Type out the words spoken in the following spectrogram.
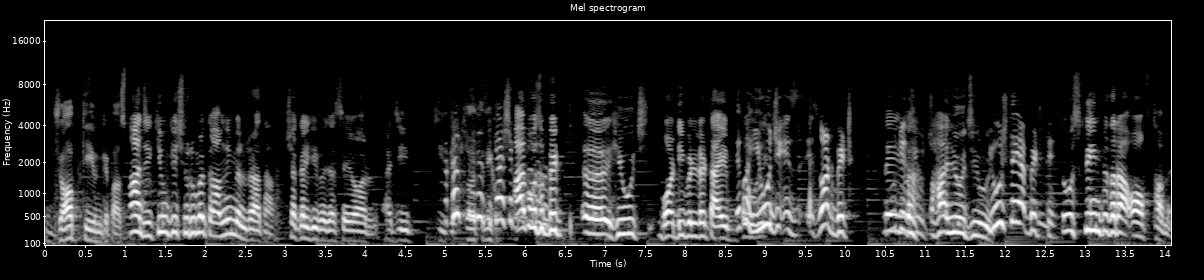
जॉब की उनके पास। हाँ जी क्योंकि शुरू में काम नहीं मिल रहा था शक्ल की वजह से और अजीब चीज़ें शक्ल की तो वजह से इतनी- क्या शक्ल आई वाज बनाना? Bit huge body builder type देखो huge is is not bit huge huge. हाँ ह्यूज ह्यूज ह्यूज थे या बिट थे? तो स्क्रीन पे जरा ऑफ़ था मैं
